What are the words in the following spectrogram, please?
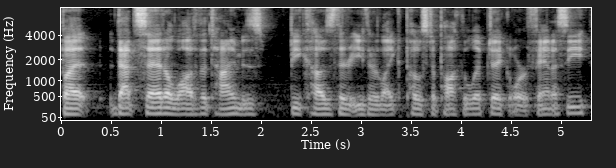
But that said, a lot of the time is because they're either like post-apocalyptic or fantasy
